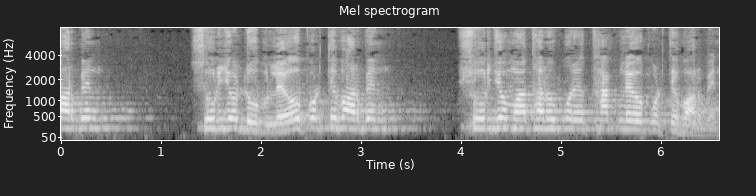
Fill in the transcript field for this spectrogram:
পারবেন সূর্য ডুবলেও পড়তে পারবেন, সূর্য মাথার উপরে থাকলেও পড়তে পারবেন।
